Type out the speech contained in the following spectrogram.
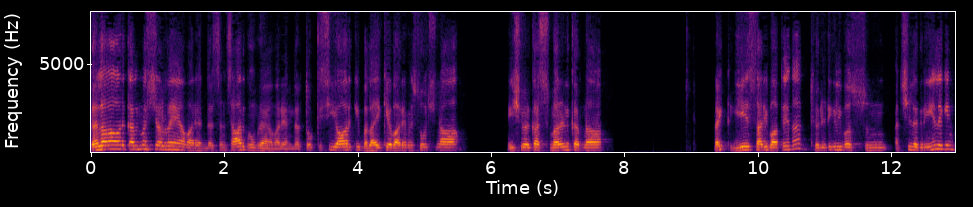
कला और कलमश चल रहे हैं हमारे अंदर, संसार घूम रहा है हमारे अंदर। तो किसी और की भलाई के बारे में सोचना, ईश्वर का स्मरण करना राइट ये सारी बातें ना थ्योरेटिकली बहुत सुन, अच्छी लग रही हैं, लेकिन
